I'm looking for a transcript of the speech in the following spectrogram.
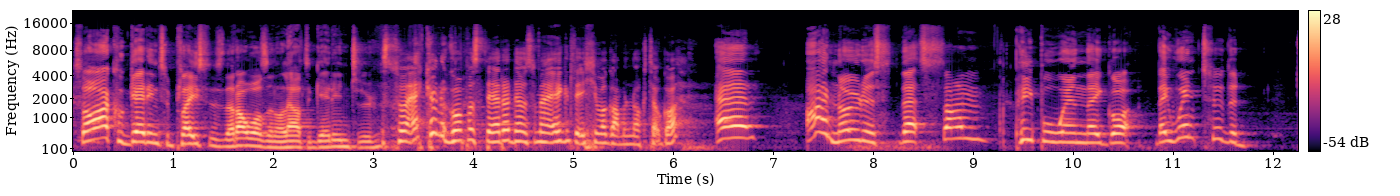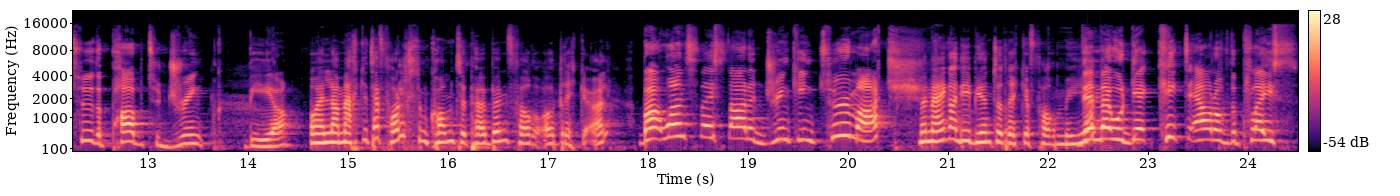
So I could get into places that I wasn't allowed to get into. Så jeg kunne gå på steder der som jeg egentlig ikke var gammel nok til å gå. And I noticed that some people, when they got, they went to the, to the pub to drink beer. Og jeg la merke til folk som kom til puben for å drikke øl. But once they started drinking too much, Men med en gang de begynte å drikke for mye, then they would get kicked out of the place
